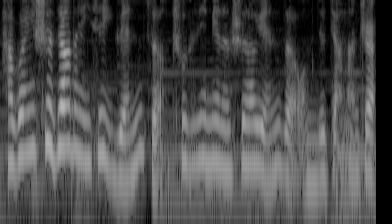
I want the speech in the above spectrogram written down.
好，关于社交的一些原则，初次见面的社交原则，我们就讲到这儿。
